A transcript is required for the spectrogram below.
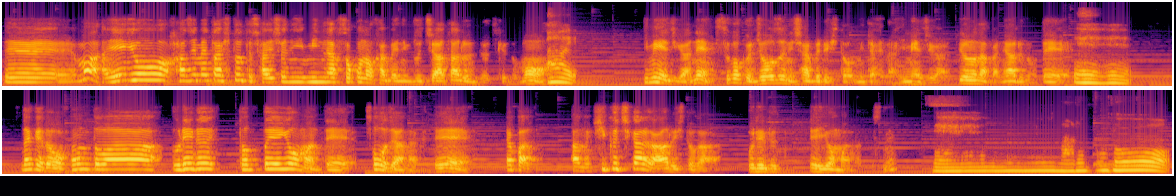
で、まあ、営業を始めた人って最初にみんなそこの壁にぶち当たるんですけども、はい。イメージがね、すごく上手に喋る人みたいなイメージが世の中にあるので、えええだけど本当は売れるトップ営業マンってそうじゃなくて、やっぱ、あの、聞く力がある人が売れる営業マンなんですね。えええなるほど。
